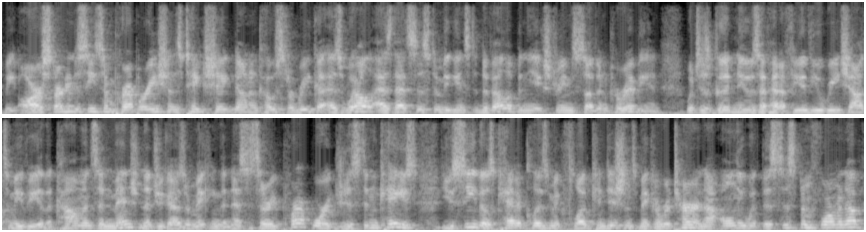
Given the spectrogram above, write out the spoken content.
We are starting to see some preparations take shape down in Costa Rica as well as that system begins to develop in the extreme southern Caribbean, which is good news. I've had a few of you reach out to me via the comments and mention that you guys are making the necessary prep work just in case you see those cataclysmic flood conditions make a return, not only with this system forming up,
